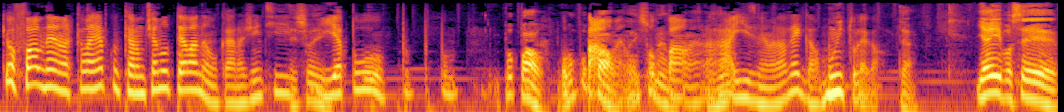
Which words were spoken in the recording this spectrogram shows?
Que eu falo, né? Naquela época, cara, não tinha Nutella, não, cara. A gente ia pro, pro, pro pro pau. Vamos pro pau. É isso pro pau, era uhum. raiz mesmo, era legal, muito legal. Tá. E aí você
